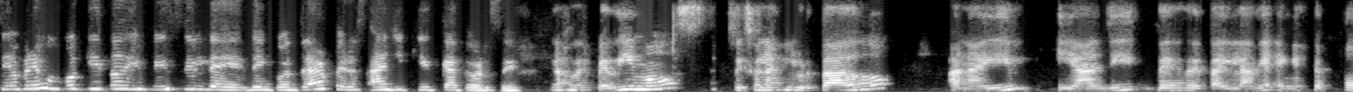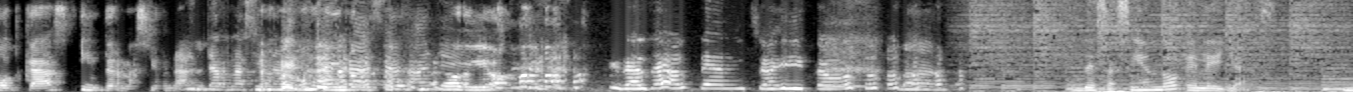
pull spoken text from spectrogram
Siempre es un poquito difícil de, encontrar, pero es Angie Kid 14. Nos despedimos. Soy Solange Hurtado, Anail y Angie desde Tailandia en este podcast internacional. Internacional. Muchas gracias, Angie. gracias a ustedes, Chajito. Deshaciendo el Ellas, un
